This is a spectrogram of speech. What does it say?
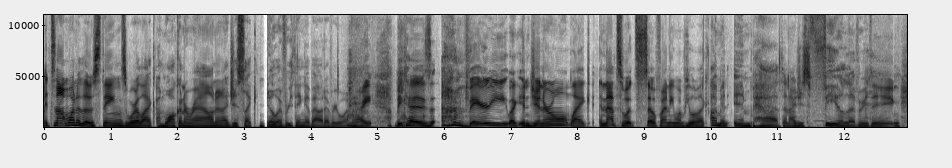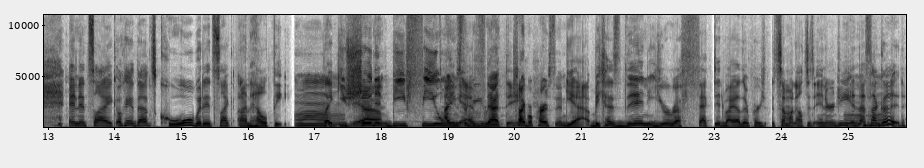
it's not one of those things where like I'm walking around and I just like know everything about everyone, right? Because I'm very like in general, like, and that's what's so funny when people are like, I'm an empath and I just feel everything. And it's like, okay, that's cool, but it's like unhealthy. like, you Mm, yeah. shouldn't be feeling I used to everything. be that type of person. Yeah, because then you're affected by other person, someone else's energy, and that's not Mm-hmm. good.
